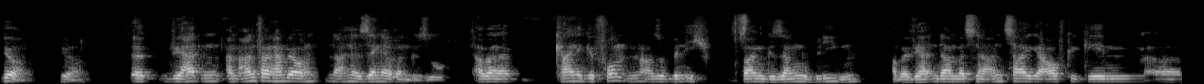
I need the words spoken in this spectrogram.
Ja, ja. Äh, wir hatten, am Anfang haben wir auch nach einer Sängerin gesucht, aber keine gefunden. Also bin ich beim Gesang geblieben. Aber wir hatten damals eine Anzeige aufgegeben. Äh,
